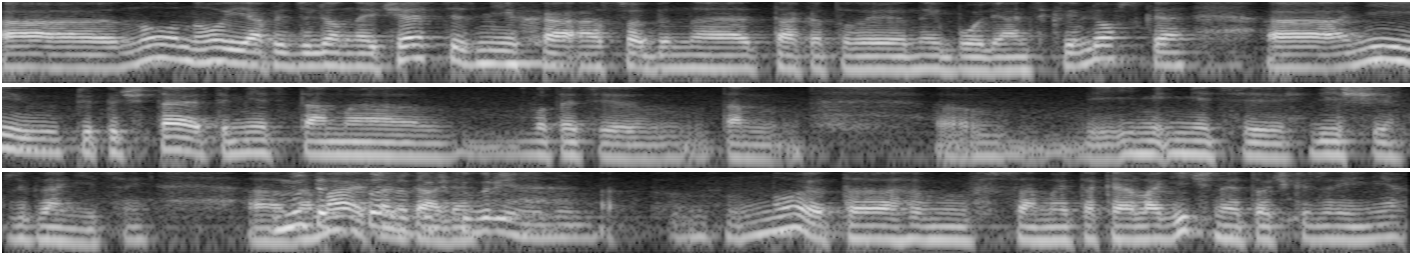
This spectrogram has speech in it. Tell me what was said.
э, ну, ну, и определенная часть из них, а особенно та, которая наиболее антикремлевская, э, они предпочитают иметь там э, вот эти там э, иметь вещи за границей. А, ну, дома это и так далее. зрения, да. Ну, это самая такая логичная точка зрения.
